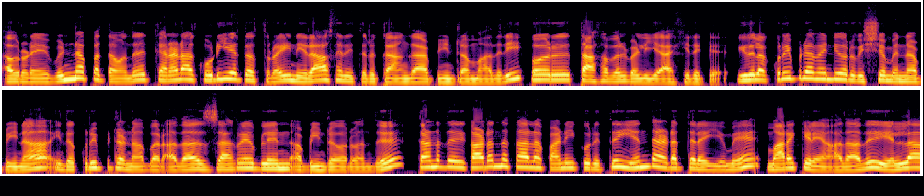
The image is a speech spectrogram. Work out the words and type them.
அவருடைய விண்ணப்பத்தை வந்து கனடா குடியேற்றத்துறை நிராகரித்திருக்காங்க அப்படின்ற மாதிரி ஒரு தகவல் வெளியாகி இருக்கு இதுல குறிப்பிட வேண்டிய ஒரு விஷயம் என்ன அப்படின்னா இந்த குறிப்பிட்ட நபர் அதாவது ஜஹ்ரேப்லின் அப்படின்றவர் வந்து தனது கடந்த கால பணி குறித்து எந்த இடத்துலயுமே மறைக்கலையாம் அதாவது எல்லா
